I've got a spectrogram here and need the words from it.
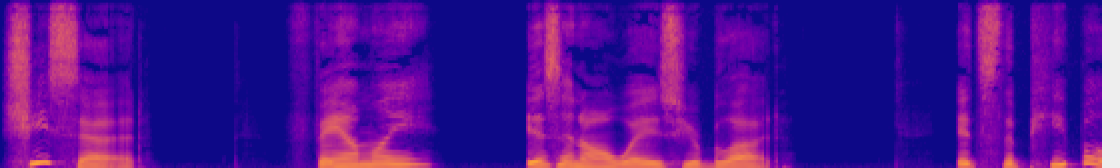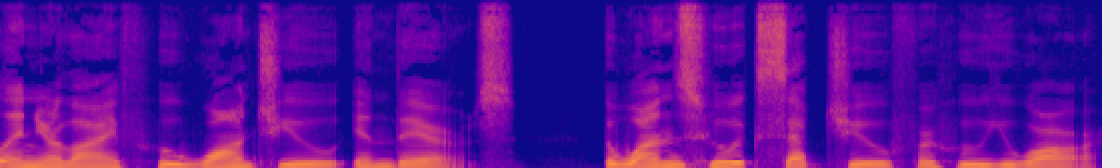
She said, Family isn't always your blood. It's the people in your life who want you in theirs, the ones who accept you for who you are,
